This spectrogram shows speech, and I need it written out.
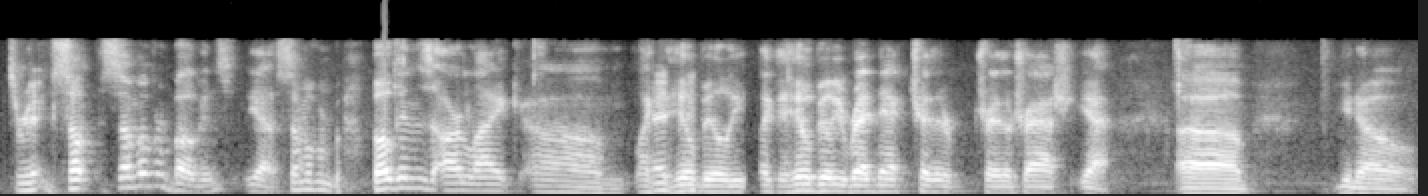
That's right. Some some of them are bogans. Yeah, some of them bogans are like um like the hillbilly like the hillbilly redneck trailer trailer trash. Yeah. Um you know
